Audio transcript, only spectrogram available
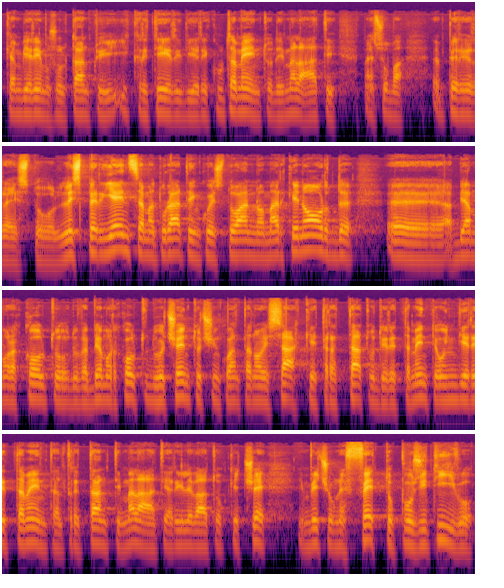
cambieremo soltanto i, i, criteri di reclutamento dei malati, ma insomma eh, per il resto l'esperienza maturata in questo anno a Marche Nord, eh, abbiamo raccolto, dove abbiamo raccolto 259 sacche e trattato direttamente o indirettamente altrettanti malati, ha rilevato che c'è invece un effetto positivo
